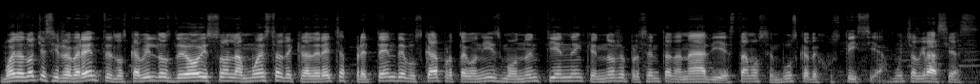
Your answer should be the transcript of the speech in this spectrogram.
Buenas noches, irreverentes. Los cabildos de hoy son la muestra de que la derecha pretende buscar protagonismo. No entienden que no representan a nadie. Estamos en busca de justicia. Muchas gracias.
